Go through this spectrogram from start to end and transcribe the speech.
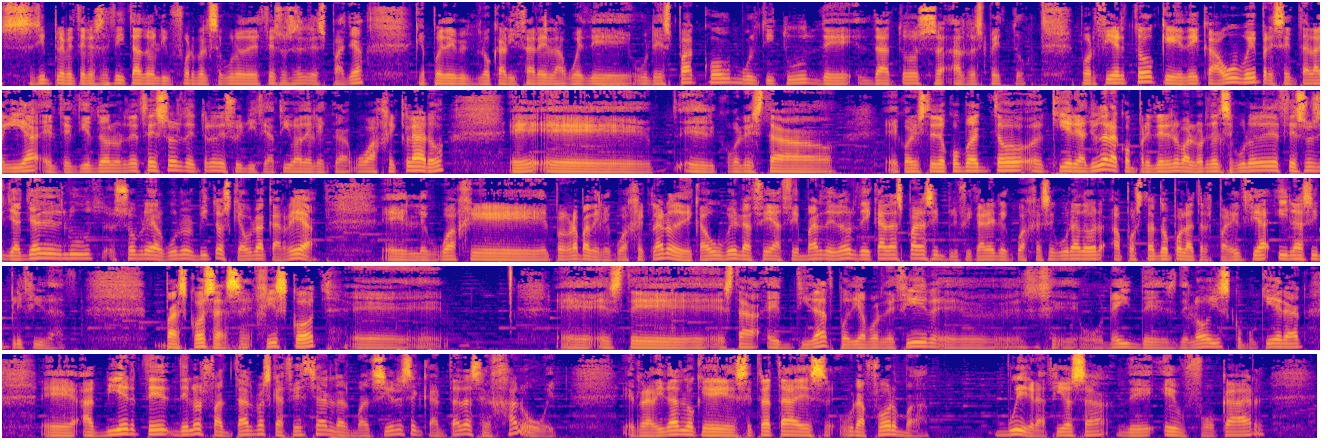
simplemente les he citado el informe del seguro de decesos en España, que pueden localizar en la web de UNESPA con multitud de datos al respecto. Por cierto, que DKV presenta la guía Entendiendo los decesos dentro de su iniciativa de lenguaje claro, eh, eh, eh, con esta con este documento quiere ayudar a comprender el valor del seguro de decesos y añade luz sobre algunos mitos que aún acarrea. El lenguaje, el programa de lenguaje claro de DKV nace hace más de dos décadas para simplificar el lenguaje asegurador, apostando por la transparencia y la simplicidad. Más cosas. Hiscott, eh, eh, este, esta entidad, podríamos decir, eh, o Neides de Lois, como quieran, eh, advierte de los fantasmas que acechan las mansiones encantadas en Halloween. En realidad lo que se trata es una forma muy graciosa de enfocar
